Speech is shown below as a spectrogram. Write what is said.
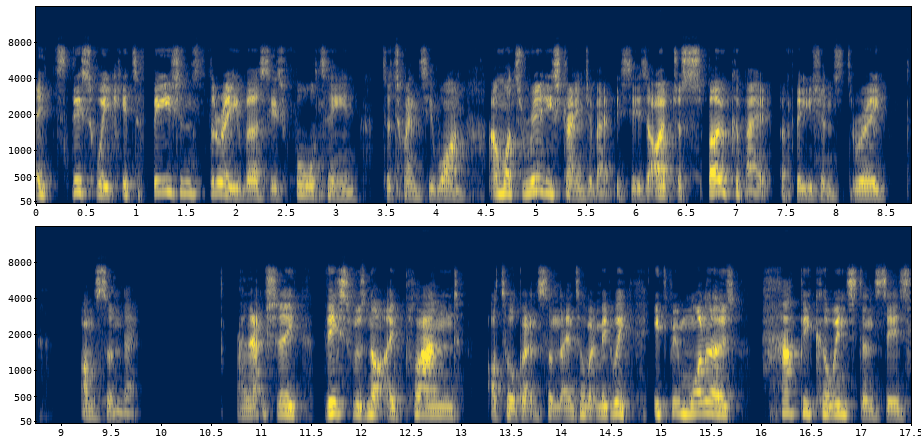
it's this week, it's Ephesians 3, verses 14 to 21. And what's really strange about this is I've just spoke about Ephesians 3 on Sunday. And actually, this was not a planned, I'll talk about on Sunday and talk about midweek. It's been one of those happy coincidences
